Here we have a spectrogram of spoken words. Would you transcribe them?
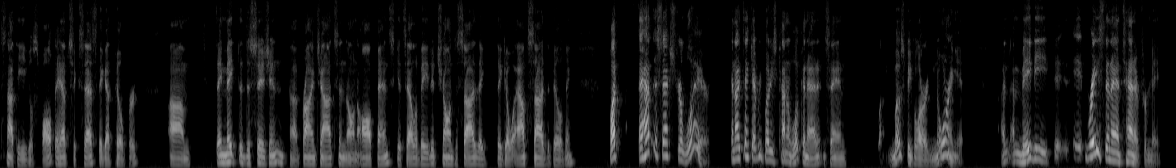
It's not the Eagles' fault. They have success. They got pilfered. Um, they make the decision. Uh, Brian Johnson on offense gets elevated. Sean Desai they they go outside the building, but they have this extra layer and I think everybody's kind of looking at it and saying, well, most people are ignoring it. And, and maybe it, it, raised an antenna for me.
